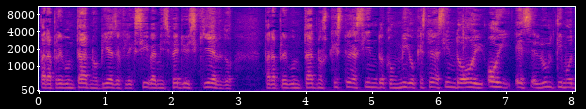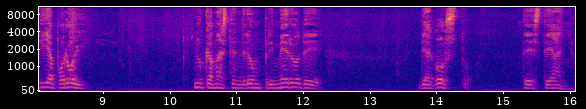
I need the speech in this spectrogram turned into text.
para preguntarnos, vía reflexiva, hemisferio izquierdo, para preguntarnos qué estoy haciendo conmigo, qué estoy haciendo hoy. Hoy es el último día por hoy. Nunca más tendré un primero de de agosto de este año.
